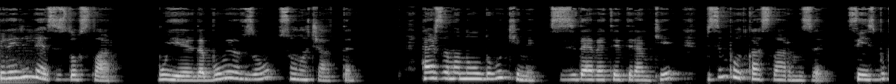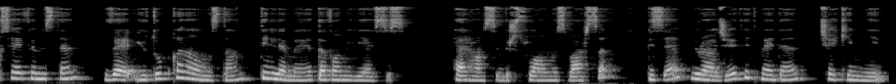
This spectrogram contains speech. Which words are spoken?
Beləliklə əziz dostlar, bu yerdə bu mövzu sona çatdı. Hər zaman olduğu kimi sizi dəvət edirəm ki, bizim podkastlarımızı Facebook səhifəmizdən və YouTube kanalımızdan dinləməyə davam eləyəsiniz. Hər hansı bir sualınız varsa, bizə müraciət etməkdən çəkinməyin.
